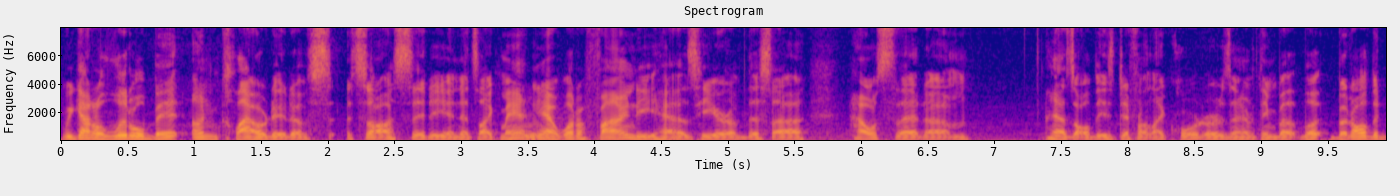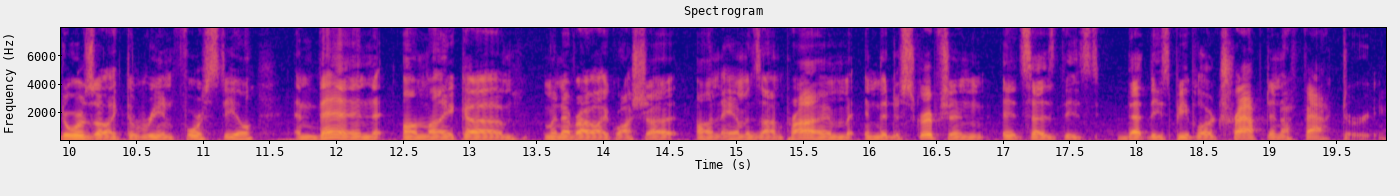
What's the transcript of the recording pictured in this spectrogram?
we got a little bit unclouded of S- Saw City, and it's like, man, yeah, what a find he has here of this uh house that um has all these different like corridors and everything. But but, but all the doors are like the reinforced steel. And then on like um whenever i like watch uh, on amazon prime in the description it says these that these people are trapped in a factory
